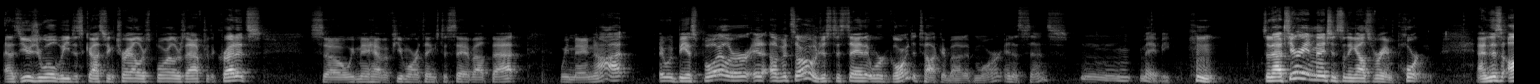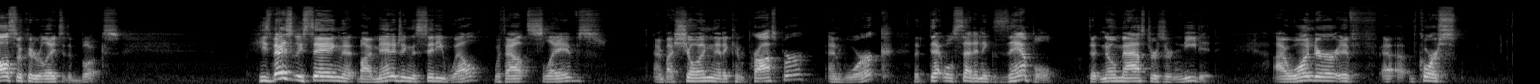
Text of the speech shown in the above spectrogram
As usual, we'll be discussing trailer spoilers after the credits, so we may have a few more things to say about that. We may not. It would be a spoiler of its own just to say that we're going to talk about it more, in a sense. Hmm, maybe. Hmm. So now Tyrion mentioned something else very important, and this also could relate to the books. He's basically saying that by managing the city well without slaves and by showing that it can prosper and work, that that will set an example that no masters are needed. I wonder if, uh, of course,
